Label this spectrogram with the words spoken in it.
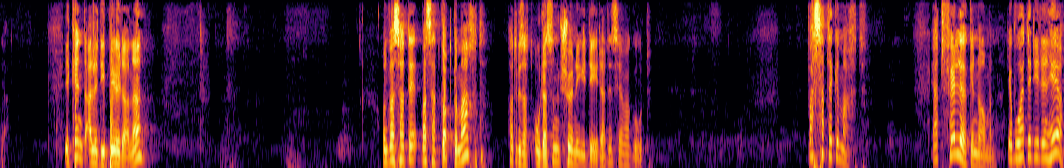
ja. Ihr kennt alle die Bilder, ne? Und was hat, der, was hat Gott gemacht? Hat er gesagt, oh, das ist eine schöne Idee, das ist ja aber gut. Was hat er gemacht? Er hat Fälle genommen. Ja, wo hat er die denn her?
